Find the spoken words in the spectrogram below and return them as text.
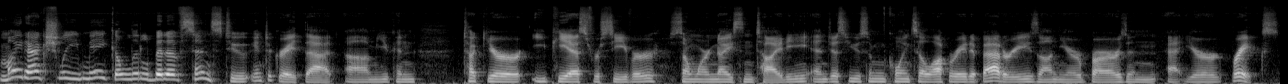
might actually make a little bit of sense to integrate that. Um, you can tuck your EPS receiver somewhere nice and tidy and just use some coin cell operated batteries on your bars and at your brakes.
